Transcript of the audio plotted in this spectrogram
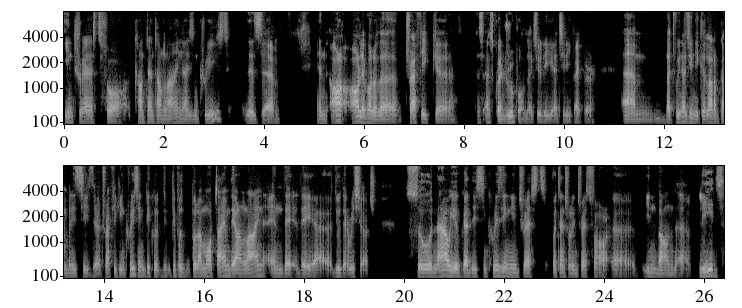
interest for content online has increased there's um, and our, our level of uh, traffic uh, has, has, quadrupled actually at Chili Piper. Um, but we're not unique. A lot of companies see their traffic increasing because people people have more time. They're online and they they uh, do their research. So now you've got this increasing interest, potential interest for uh, inbound uh, leads,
